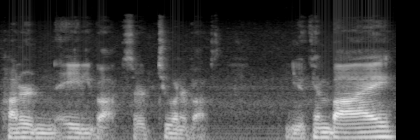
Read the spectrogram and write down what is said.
180 bucks or 200 bucks. You can buy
